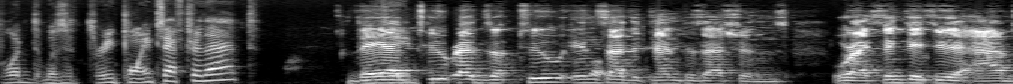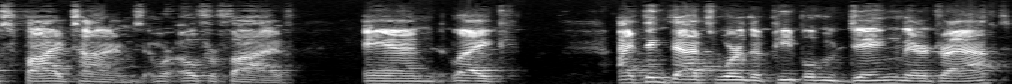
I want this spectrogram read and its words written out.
what was it three points after that? They had two reds up, two inside the ten possessions where I think they threw the Adams five times and were 0 for five. And like, I think that's where the people who ding their draft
